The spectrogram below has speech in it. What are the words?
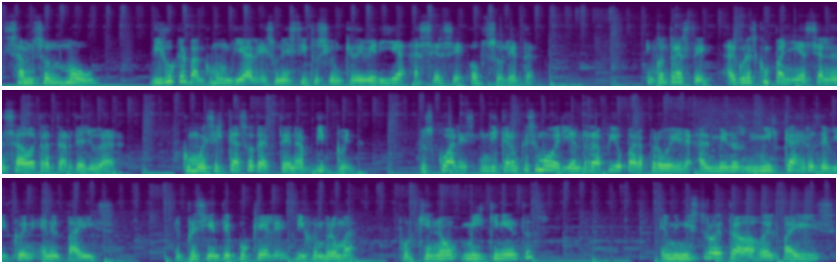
Samson Moe, dijo que el Banco Mundial es una institución que debería hacerse obsoleta. En contraste, algunas compañías se han lanzado a tratar de ayudar, como es el caso de Athena Bitcoin, los cuales indicaron que se moverían rápido para proveer al menos mil cajeros de Bitcoin en el país. El presidente Bukele dijo en broma, ¿por qué no 1500? El ministro de Trabajo del país,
